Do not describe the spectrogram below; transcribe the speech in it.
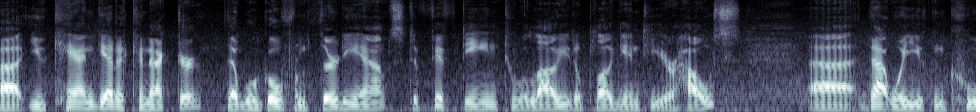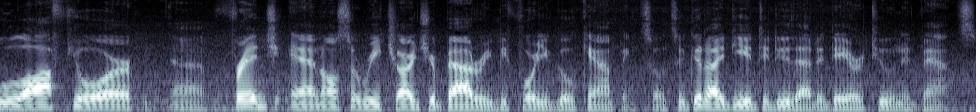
Uh, you can get a connector that will go from 30 amps to 15 to allow you to plug into your house. Uh, that way you can cool off your uh, fridge and also recharge your battery before you go camping. So it's a good idea to do that a day or two in advance.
